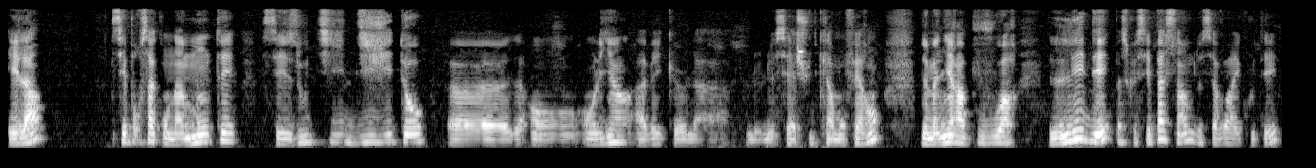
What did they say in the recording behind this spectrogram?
Et là, c'est pour ça qu'on a monté ces outils digitaux en, lien avec la, le, CHU de Clermont-Ferrand, de manière à pouvoir l'aider, parce que c'est pas simple de savoir écouter,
